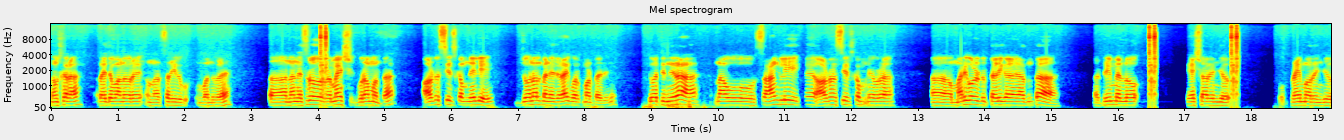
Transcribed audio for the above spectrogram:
ನಮಸ್ಕಾರ. ರೈತ ಬಾಂಧವರೇ, ನರ್ಸರಿ ಬಂಧುಗಳೇ. ನನ್ನ ಹೆಸರು ರಮೇಶ್ ಗುರಮ್ ಅಂತ. ಆರ್ಡರ್ ಸೀಡ್ಸ್ ಕಂಪ್ನಿಯಲ್ಲಿ ಜೋನಲ್ ಮ್ಯಾನೇಜರ್ ಆಗಿ ವರ್ಕ್ ಮಾಡ್ತಾ ಇದ್ದೀನಿ. ಇವತ್ತಿನ ದಿನ ನಾವು ಸಾಂಗ್ಲಿ ಆರ್ಡರ್ ಸೀಡ್ಸ್ ಕಂಪ್ನಿಯವರ ಮರಿಗೋಲ್ಡ್ ತಳಿಗಳಾದಂಥ dream yellow Yash orange prime orange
